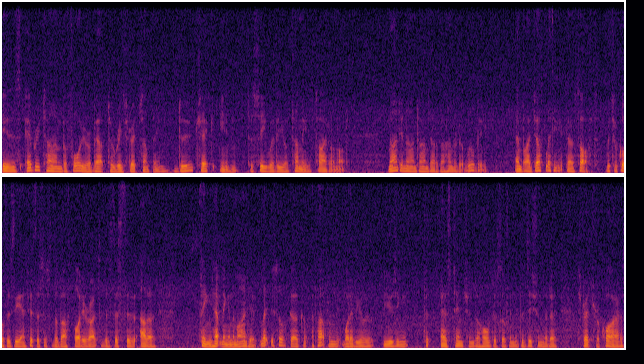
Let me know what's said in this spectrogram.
is every time before you're about to re-stretch something, do check in to see whether your tummy is tight or not. 99 times out of 100 it will be. And by just letting it go soft, which of course is the antithesis of the buff body, right? So there's this, this other thing happening in the mind here. Let yourself go, apart from whatever you're using as tension to hold yourself in the position that a stretch requires,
